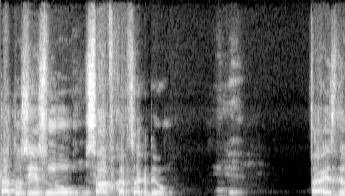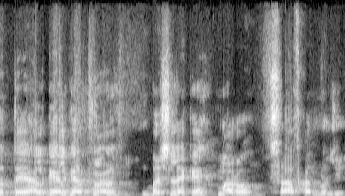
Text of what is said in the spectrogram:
ਤਾਂ ਤੁਸੀਂ ਇਸ ਨੂੰ ਸਾਫ਼ ਕਰ ਸਕਦੇ ਹੋ। ਤਾਂ ਇਸ ਦੇ ਉੱਤੇ ਹਲਕੇ ਹਲਕੇ ਹੱਥ ਨਾਲ ਬਰਸ਼ ਲੈ ਕੇ ਮਾਰੋ ਸਾਫ਼ ਕਰ ਲਓ ਜੀ।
